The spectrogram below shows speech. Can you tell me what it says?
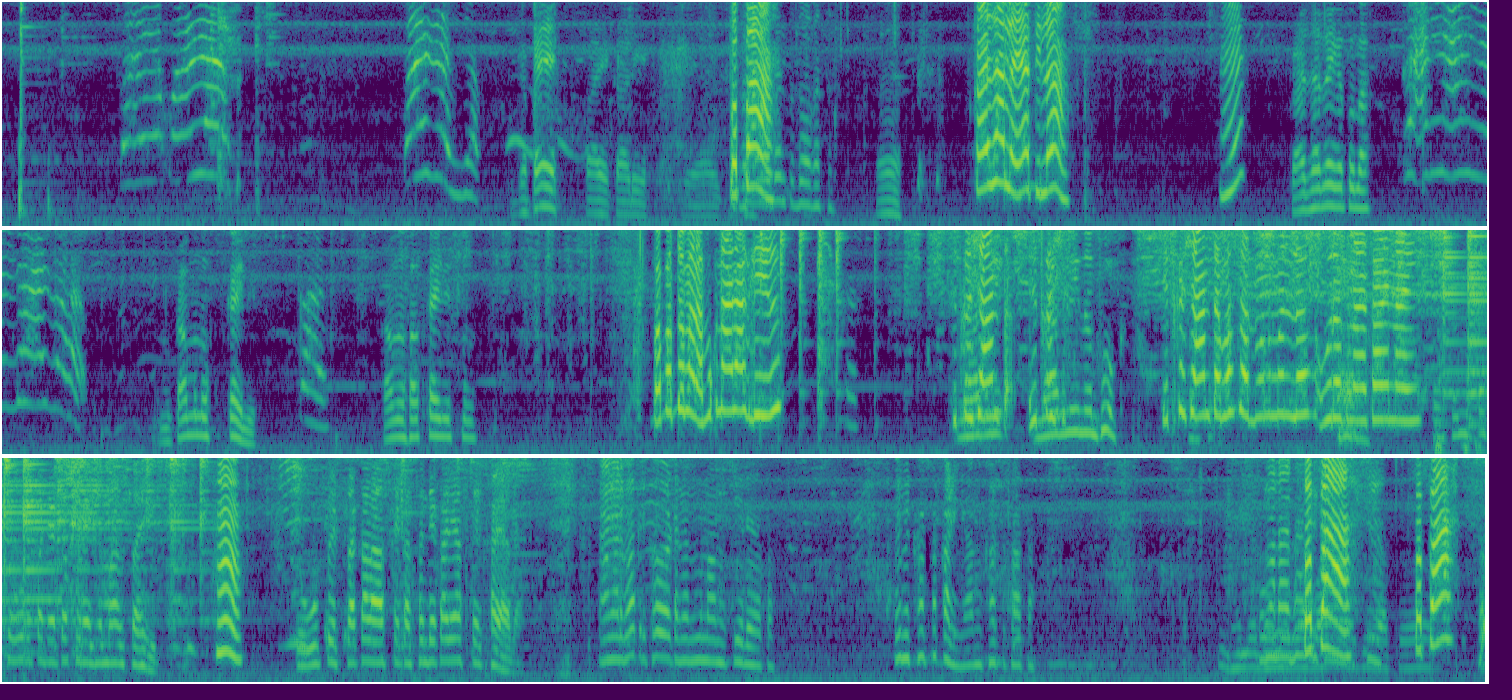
पाय काढे. पप्पा! त्यांचं दोघाचं. हं. काय झालं या तिला? हं? काय झालंय का तुला? मग का म्हणून हसकायलीस का म्हणून हसकायलीस मग? पप्पा तुम्हाला भूक नाही लागली? इतकं शांत इतकं लागली ना भूक. इतकं शांत बसतात म्हणून म्हणलं उरक नाही काय नाही. तर तुम्ही कसे उरपाट्या टकुऱ्याचे माणसं आहेत? हा. ते उपीट सकाळ असते का संध्याकाळी असते खायला? आम्हाला भाकरी खाऊ म्हणून आम्ही केलं आता. तुम्ही खा सकाळी आम्ही खातो आता. तुम्हाला पप्पा पप्पा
